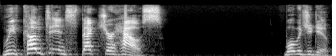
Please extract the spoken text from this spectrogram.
We've come to inspect your house. What would you do?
